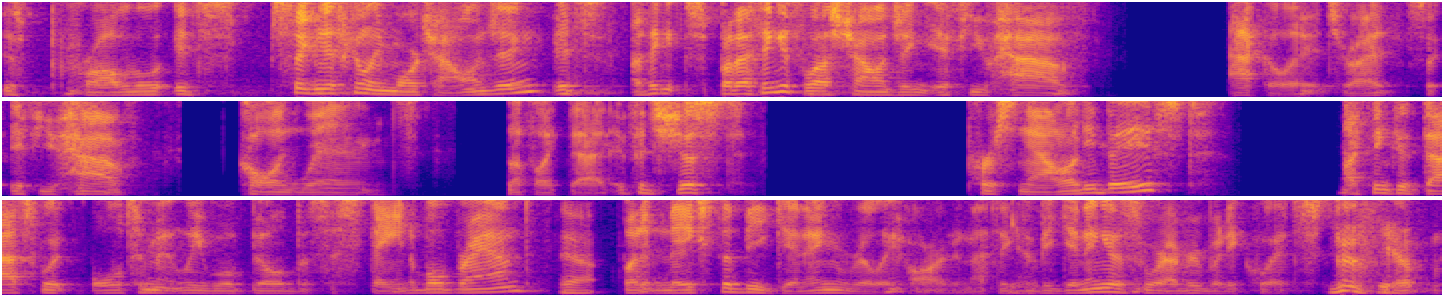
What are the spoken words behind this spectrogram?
is probably it's significantly more challenging it's i think it's but i think it's less challenging if you have accolades right so if you have calling wins stuff like that if it's just personality based i think that that's what ultimately will build the sustainable brand Yeah. but it makes the beginning really hard and i think the beginning is where everybody quits Yep. All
